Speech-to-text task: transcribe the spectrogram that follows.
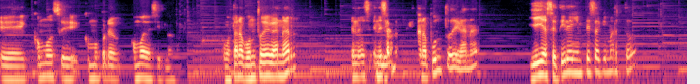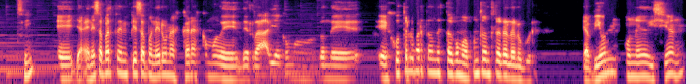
eh, cómo se, cómo, cómo decirlo, como están a punto de ganar, en, esa parte están a punto de ganar, y ella se tira y empieza a quemar todo. Sí. Eh, ya, en esa parte empieza a poner unas caras como de, de rabia, como donde es justo la parte donde está como a punto de entrar a la locura. Y había una edición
